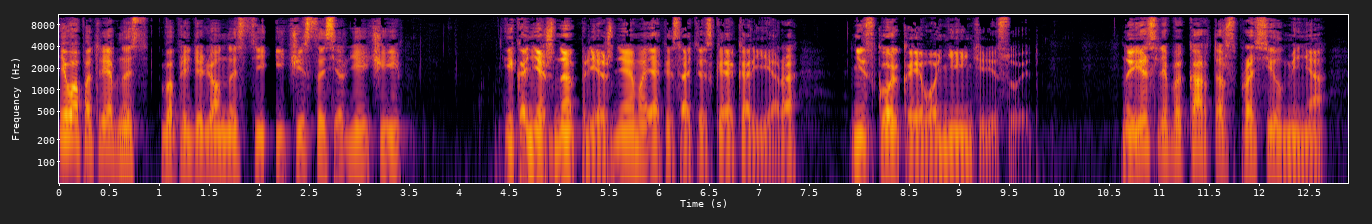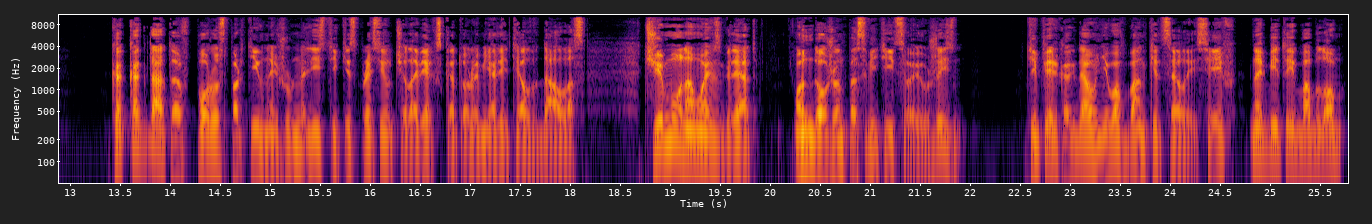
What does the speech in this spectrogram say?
его потребность в определенности и чистосердечии. И, конечно, прежняя моя писательская карьера нисколько его не интересует. Но если бы Картер спросил меня, как когда-то в пору спортивной журналистики спросил человек, с которым я летел в Даллас, чему, на мой взгляд, он должен посвятить свою жизнь. Теперь, когда у него в банке целый сейф, набитый баблом,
